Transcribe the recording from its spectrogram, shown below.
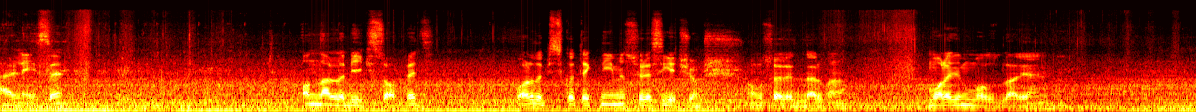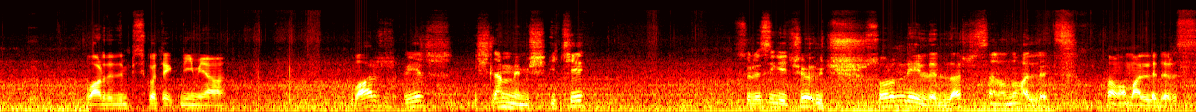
Her neyse. Onlarla bir iki sohbet. Bu arada psikotekniğimin süresi geçiyormuş. Onu söylediler bana. Moralimi bozdular yani. Var dedim psikotekniğim ya. Var bir, işlenmemiş iki, süresi geçiyor üç. Sorun değil dediler. Sen onu hallet. Tamam hallederiz.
